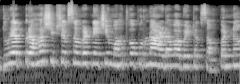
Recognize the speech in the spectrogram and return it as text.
धुळ्यात प्रहार शिक्षक संघटनेची महत्त्वपूर्ण आढावा बैठक संपन्न.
